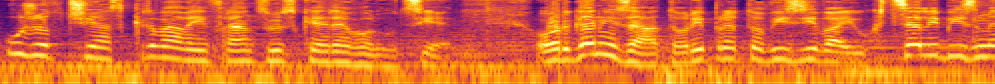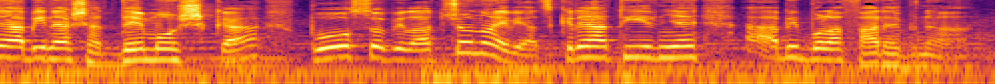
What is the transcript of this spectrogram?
už od čias krvavej francúzskej revolúcie. Organizátori preto vyzývajú, chceli by sme, aby naša demoška pôsobila čo najviac kreatívne a aby bola farebná.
